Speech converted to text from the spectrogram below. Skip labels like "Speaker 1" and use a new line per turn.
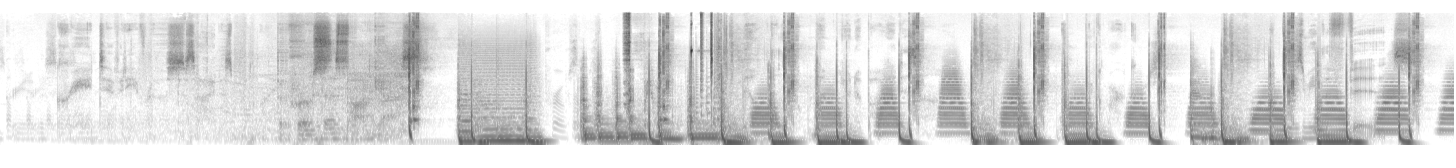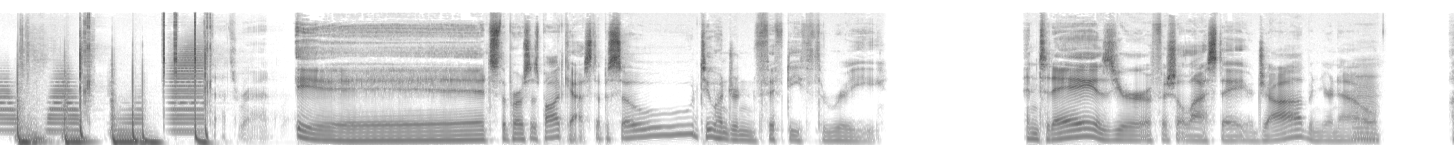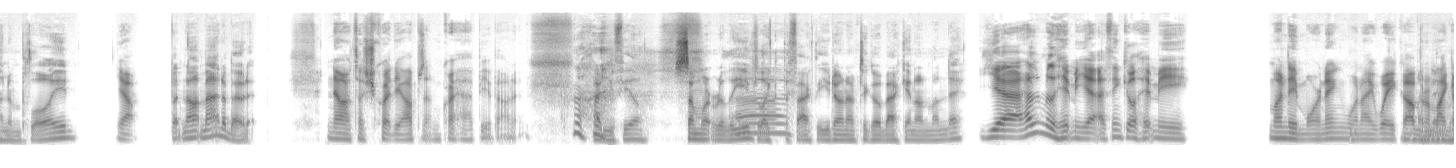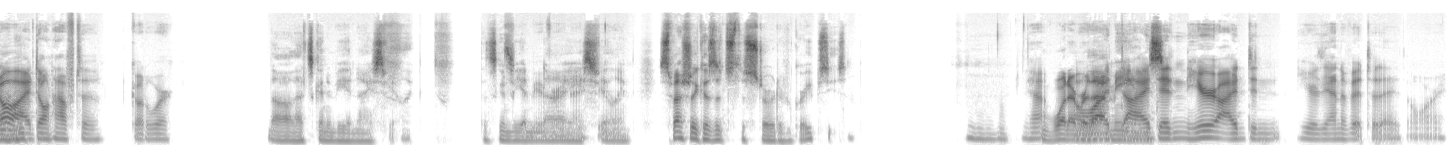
Some creative
Creativity for the side is the Process Podcast.
Gives me the fizz. That's rad.
It's the Process Podcast, episode 253. And today is your official last day at your job, and you're now hmm. Unemployed.
Yeah.
But not mad about it.
No, it's actually quite the opposite. I'm quite happy about it.
How do you feel? Somewhat relieved, like
Uh,
the fact that you don't have to go back in on Monday?
yeah, it hasn't really hit me yet. I think it'll hit me Monday morning when I wake up and I'm
Monday
like, oh. I don't have to go to work.
Oh, that's going to be a nice feeling. That's going to be a
be a
nice,
nice
feeling.
feeling.
Especially because it's the start of grape season.
yeah.
Whatever
oh,
that
I,
means.
I didn't hear. I didn't hear the end of it today. Don't worry.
